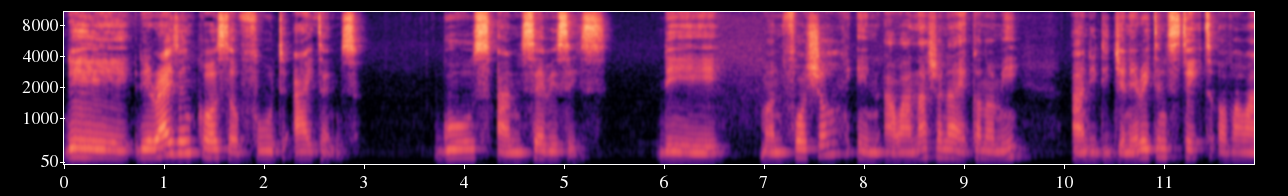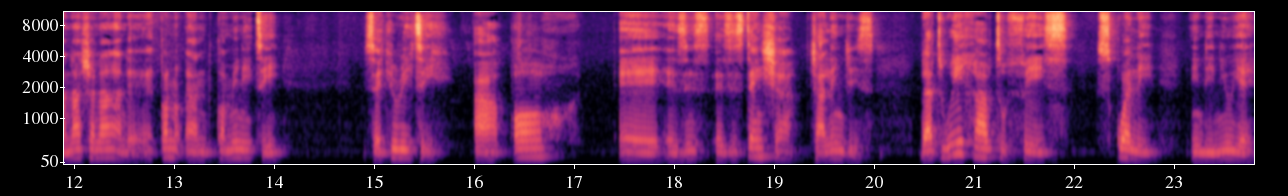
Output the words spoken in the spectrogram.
The, the rising cost of food items, goods and services, the manufacture in our national economy, and the degenerating state of our national and, econ- and community security are all uh, exist- existential challenges that we have to face squarely in the new year.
